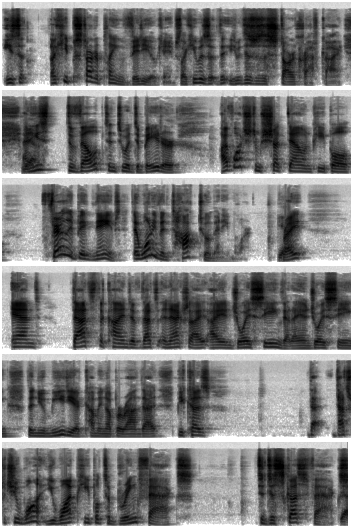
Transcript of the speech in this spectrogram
He's like he started playing video games. Like he was, a, he, this was a StarCraft guy, and Yeah. he's developed into a debater. I've watched him shut down people, fairly big names that won't even talk to him anymore, Yeah. right? And that's the kind of that's and actually I, I enjoy seeing that. I enjoy seeing the new media coming up around that because that that's what you want. You want people to bring facts, to discuss facts. Yeah.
